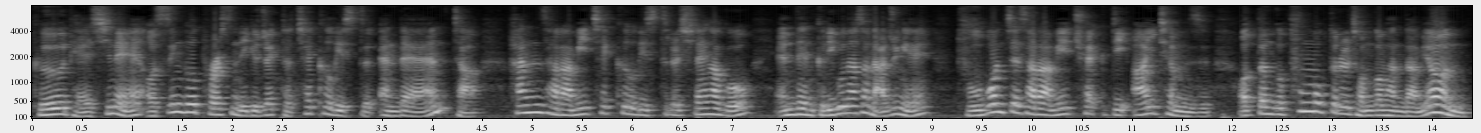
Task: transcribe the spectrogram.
그 대신에 a single person execute a checklist and then 자, 한 사람이 체크리스트를 실행하고 and then 그리고 나서 나중에 두 번째 사람이 check the items 어떤 그 품목들을 점검한다면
